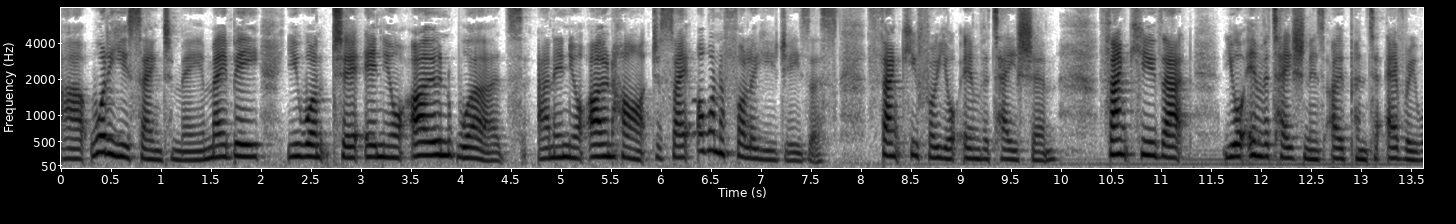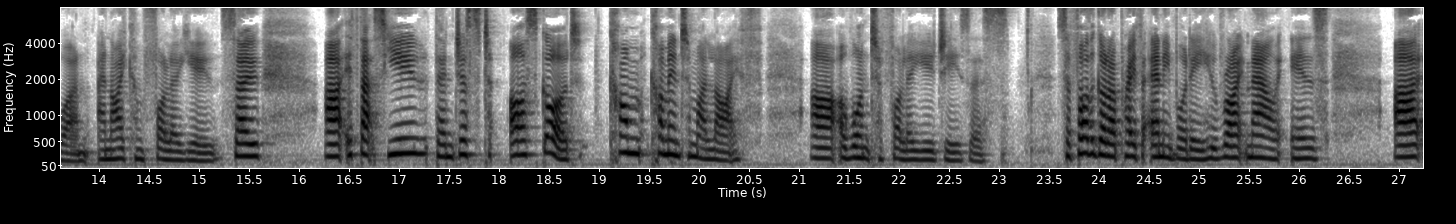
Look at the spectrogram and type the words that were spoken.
Uh, what are you saying to me? And maybe you want to, in your own words and in your own heart, just say, I want to follow you, Jesus. Thank you for your invitation. Thank you that your invitation is open to everyone and I can follow you. So uh, if that's you, then just ask God, come, come into my life. Uh, I want to follow you, Jesus. So, Father God, I pray for anybody who right now is uh,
